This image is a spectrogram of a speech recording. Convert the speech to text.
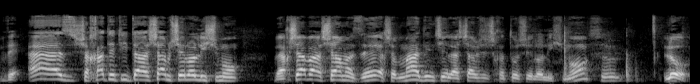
ואז שחטתי את האשם שלא לשמו, ועכשיו האשם הזה, עכשיו מה הדין של האשם ששחטו שלא לשמו? פסול. לא,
